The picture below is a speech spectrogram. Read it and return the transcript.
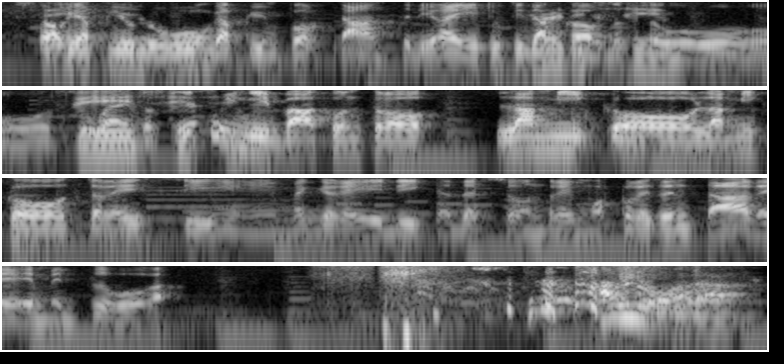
Storia sì, più sì. lunga, più importante, direi tutti d'accordo sì. su, su sì, e quindi va contro l'amico, l'amico Tracy McGrady che adesso andremo a presentare mezz'ora. allora,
